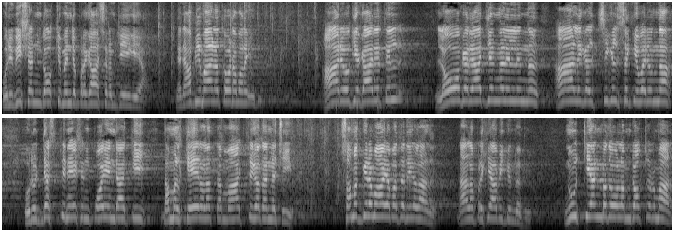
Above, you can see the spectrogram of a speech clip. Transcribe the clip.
ഒരു വിഷൻ ഡോക്യുമെന്റ് പ്രകാശനം ചെയ്യുകയാണ്. ഞാൻ അഭിമാനത്തോടെ പറയുന്നു. ആരോഗ്യ കാര്യത്തിൽ ലോകരാജ്യങ്ങളിൽ നിന്ന് ആളുകൾ ചികിത്സയ്ക്ക് വരുന്ന ഒരു ഡെസ്റ്റിനേഷൻ ആക്കി നമ്മൾ കേരളത്തെ മാറ്റുക തന്നെ ചെയ്യും. സമഗ്രമായ പദ്ധതികളാണ് നാളെ പ്രഖ്യാപിക്കുന്നത്. നൂറ്റി അൻപതോളം ഡോക്ടർമാർ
